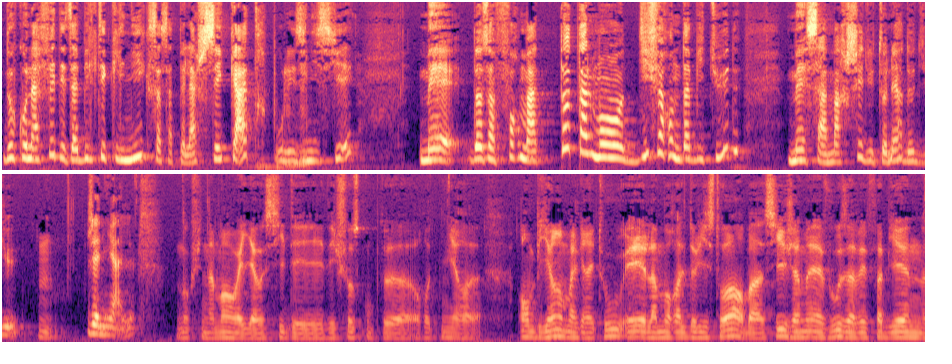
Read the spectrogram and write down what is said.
Donc on a fait des habiletés cliniques, ça s'appelle HC4 pour les mhm. initiés, mais dans un format totalement différent d'habitude, mais ça a marché du tonnerre de Dieu. Hmm. Génial. Donc finalement, il y a aussi des, choses qu'on peut retenir euh, en bien malgré tout. Et la morale de l'histoire, bah, si jamais vous avez Fabienne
